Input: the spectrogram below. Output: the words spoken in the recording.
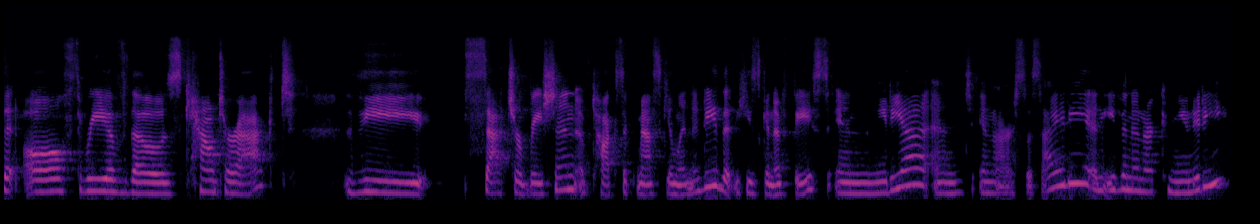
that all three of those counteract the saturation of toxic masculinity that he's going to face in media and in our society and even in our community.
